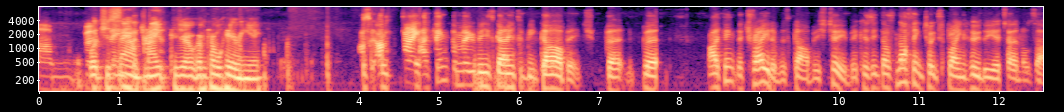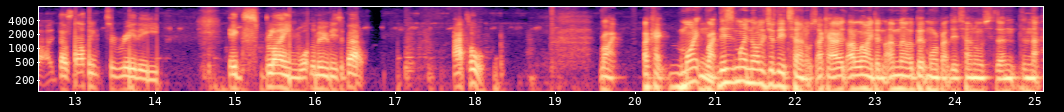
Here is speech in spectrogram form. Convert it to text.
Um, but What's your the- sound, the- mate? Because I'm having trouble hearing you. I was, I was saying, I think the movie's going to be garbage, but but I think the trailer was garbage too because it does nothing to explain who the Eternals are. It does nothing to really explain what the movie's about at all. Right. Okay. My Hmm. right. This is my knowledge of the Eternals. Okay, I, I lied, and I know a bit more about the Eternals than than that.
